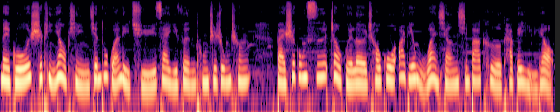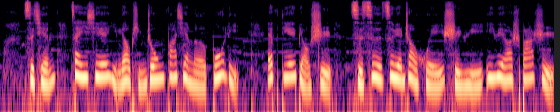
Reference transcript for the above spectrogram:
美国食品药品监督管理局在一份通知中称，百事公司召回了超过2.5万箱星巴克咖啡饮料。此前，在一些饮料瓶中发现了玻璃。FDA 表示，此次自愿召回始于1月28日，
